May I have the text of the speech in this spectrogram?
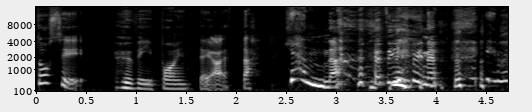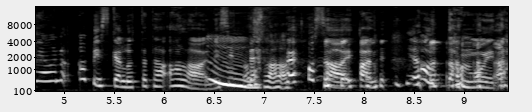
tosi hyviä pointteja, että jännä, että ihminen, ihminen on opiskellut tätä alaa, niin sitten osaa. osaa ihan auttaa muita.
